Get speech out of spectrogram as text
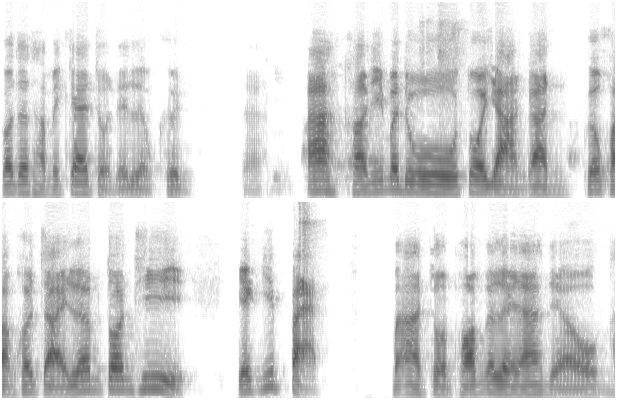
ก็จะทำให้แก้โจทย์ได้เร็วขึ้นนะอะคราวนี้มาดูตัวอย่างกันเพื่อความเข้าใจเริ่มต้นที่ x 2 8มาอ่านโจทย์พร้อมกันเลยนะ เดี๋ยวท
